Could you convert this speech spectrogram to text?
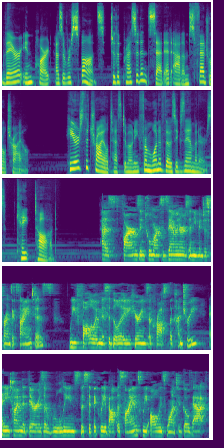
there in part as a response to the precedent set at Adams' federal trial. Here's the trial testimony from one of those examiners, Kate Todd. As firearms and tool marks examiners and even just forensic scientists, we follow admissibility hearings across the country. Anytime that there is a ruling specifically about the science, we always want to go back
